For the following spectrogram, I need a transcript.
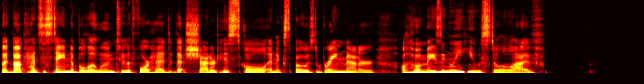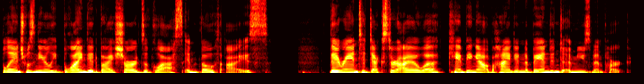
But Buck had sustained a bullet wound to the forehead that shattered his skull and exposed brain matter, although amazingly, he was still alive. Blanche was nearly blinded by shards of glass in both eyes. They ran to Dexter, Iowa, camping out behind an abandoned amusement park.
